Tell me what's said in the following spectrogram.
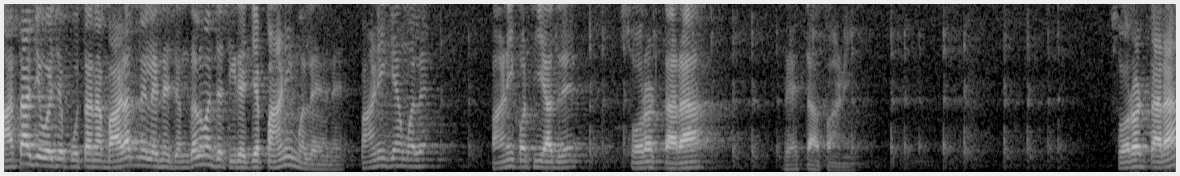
માતા જે હોય છે પોતાના બાળકને લઈને જંગલમાં જતી રહે, જે પાણી મળે એને. પાણી ક્યાં મળે? પાણી પરથી યાદ રહે. સોરઠ તારા વહેતા પાણી. સોરઠ તારા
